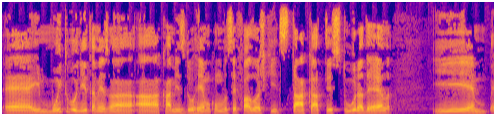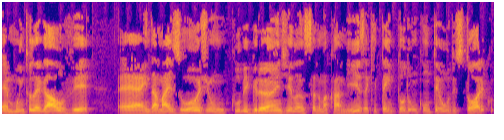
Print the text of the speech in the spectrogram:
É, e muito bonita mesmo a, a camisa do Remo, como você falou, acho que destaca a textura dela. E é, é muito legal ver, é, ainda mais hoje, um clube grande lançando uma camisa que tem todo um conteúdo histórico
